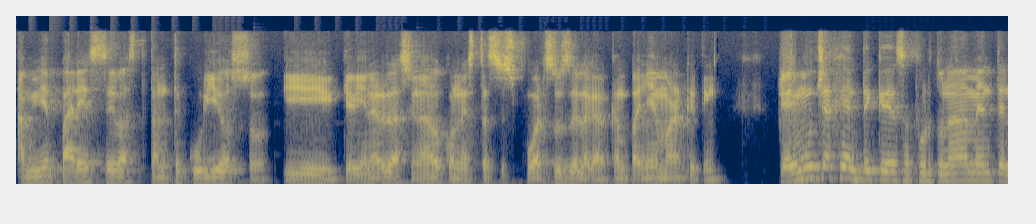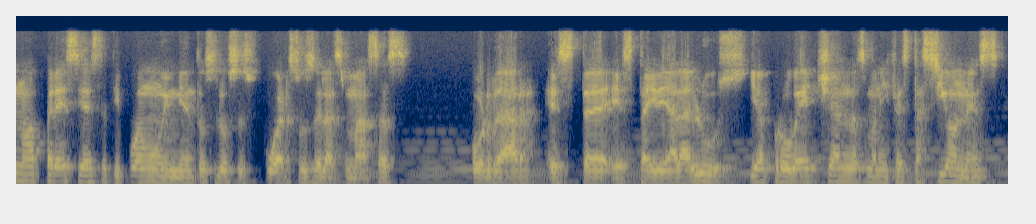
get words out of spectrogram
a mí me parece bastante curioso y que viene relacionado con estos esfuerzos de la campaña de marketing, que hay mucha gente que desafortunadamente no aprecia este tipo de movimientos, los esfuerzos de las masas por dar este, esta idea a la luz y aprovechan las manifestaciones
